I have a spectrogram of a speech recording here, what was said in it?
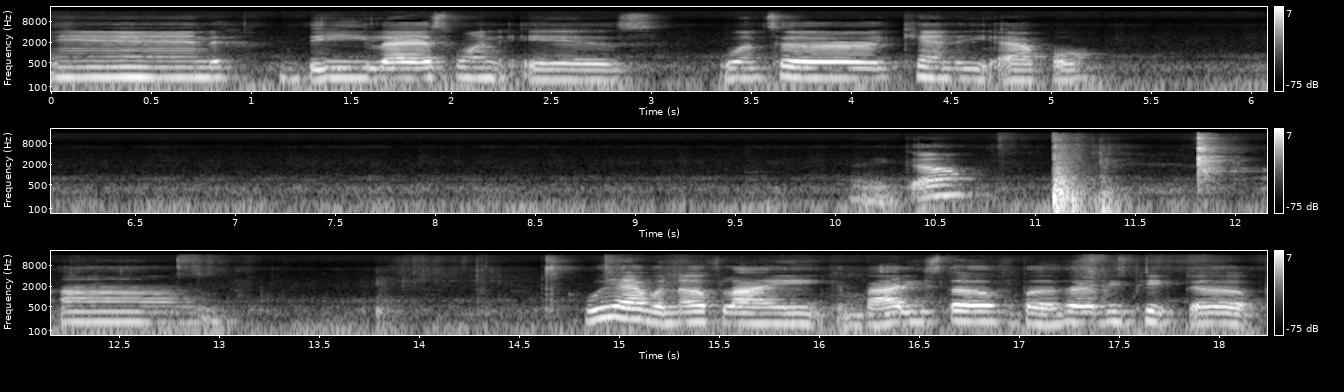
And the last one is Winter Candy Apple. There you go. Um, we have enough like body stuff, but hubby picked up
